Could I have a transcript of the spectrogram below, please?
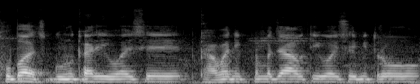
ખૂબ જ ગુણકારી હોય છે, ખાવાની પણ મજા આવતી હોય છે મિત્રો.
